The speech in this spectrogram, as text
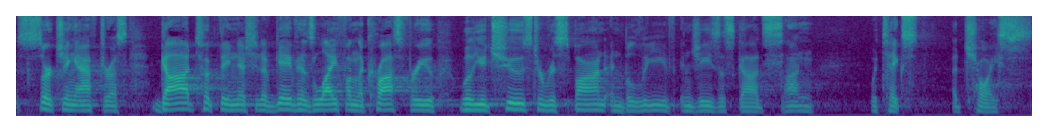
searching after us. God took the initiative, gave his life on the cross for you. Will you choose to respond and believe in Jesus, God's Son? It takes a choice.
